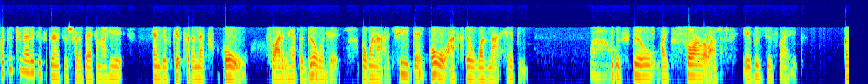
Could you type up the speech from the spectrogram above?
put the traumatic experiences to the back of my head and just get to the next goal so I didn't have to deal with it. But when I achieved that goal, I still was not happy. Wow. It was still like sorrow. I, it was just like a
